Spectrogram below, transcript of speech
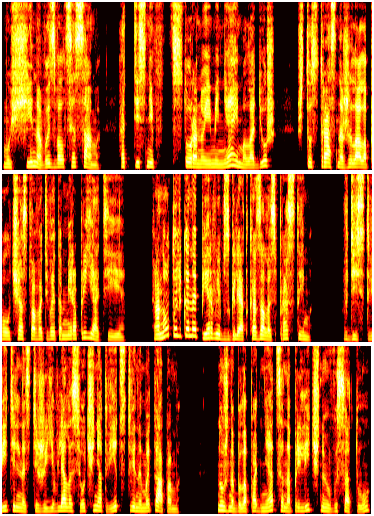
Мужчина вызвался сам, оттеснив в сторону и меня, и молодежь, что страстно желала поучаствовать в этом мероприятии. Оно только на первый взгляд казалось простым. В действительности же являлось очень ответственным этапом. Нужно было подняться на приличную высоту,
